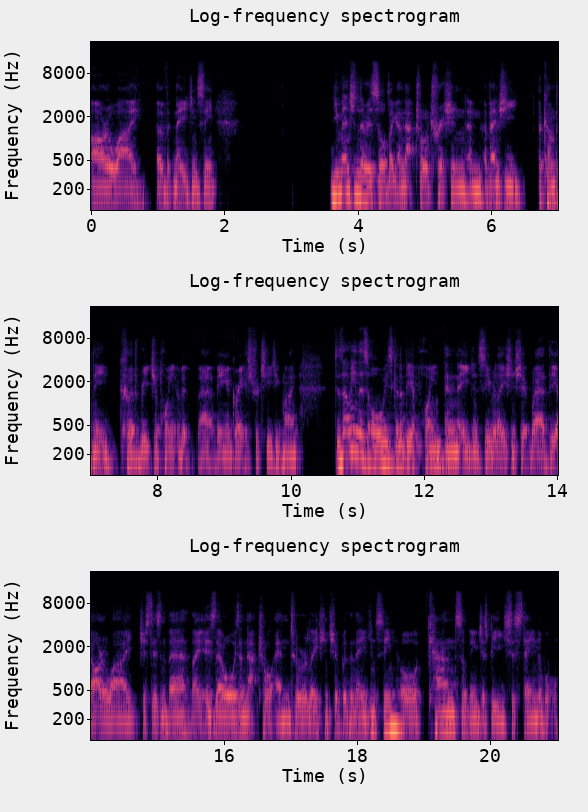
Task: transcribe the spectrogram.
ROI of an agency, you mentioned there is sort of like a natural attrition, and eventually a company could reach a point of it uh, being a greater strategic mind. Does that mean there's always going to be a point in an agency relationship where the ROI just isn't there? Like, is there always a natural end to a relationship with an agency, or can something just be sustainable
